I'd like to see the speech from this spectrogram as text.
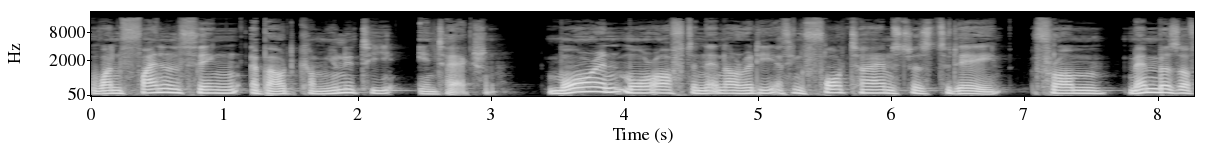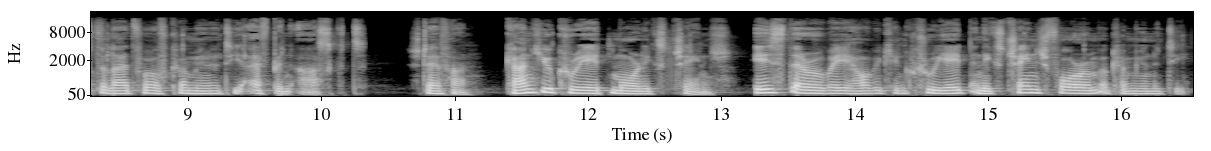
one final thing about community interaction. More and more often, and already I think four times just today, from members of the Lightwolf community, I've been asked, Stefan, can't you create more exchange? Is there a way how we can create an exchange forum, a community?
